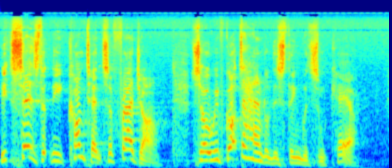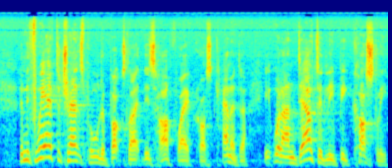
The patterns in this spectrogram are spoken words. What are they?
It says that the contents are fragile, so we've got to handle this thing with some care. And if we have to transport a box like this halfway across Canada, it will undoubtedly be costly,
